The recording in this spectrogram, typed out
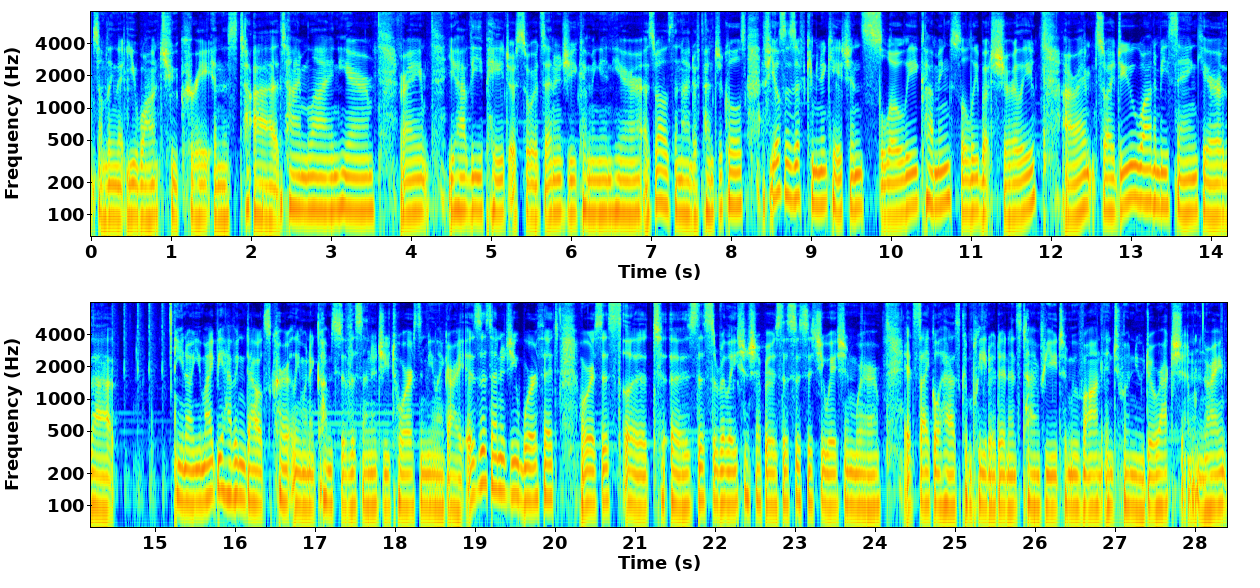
something that you want to create in this uh, timeline here right? You have the page of swords energy coming in here as well as the knight of pentacles. It feels as if communication slowly coming slowly but surely. All right? So i do want to be saying here that you know, you might be having doubts currently when it comes to this energy Taurus and being like, all right, is this energy worth it? Or is this, uh, uh, is this a relationship or is this a situation where its cycle has completed and it's time for you to move on into a new direction, right?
